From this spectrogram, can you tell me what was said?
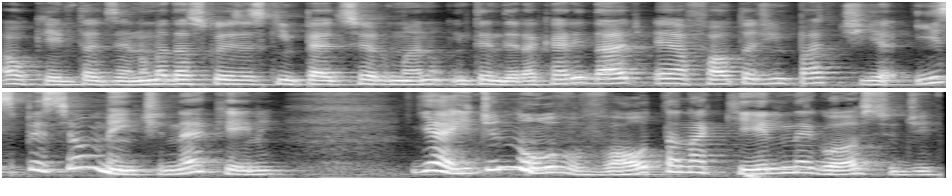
ok, ele está dizendo, uma das coisas que impede o ser humano entender a caridade é a falta de empatia. Especialmente, né, Kane? E aí, de novo, volta naquele negócio de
